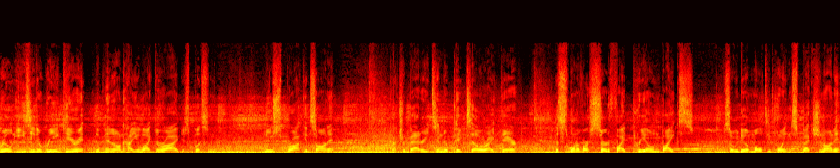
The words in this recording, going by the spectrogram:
Real easy to re-gear it depending on how you like to ride. Just put some new sprockets on it. Got your battery tender pigtail right there. This is one of our certified pre-owned bikes. So we do a multi-point inspection on it,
